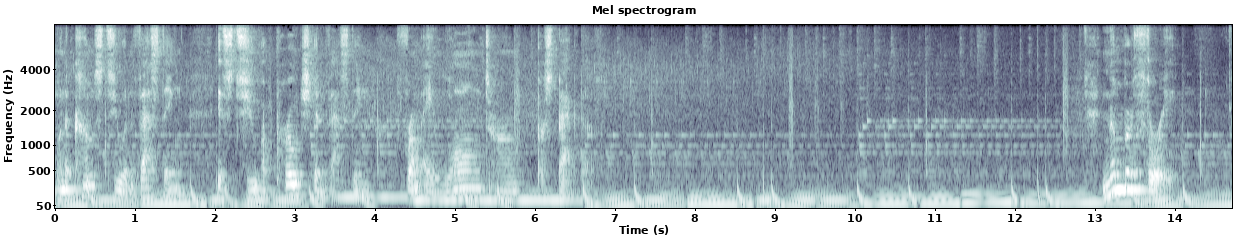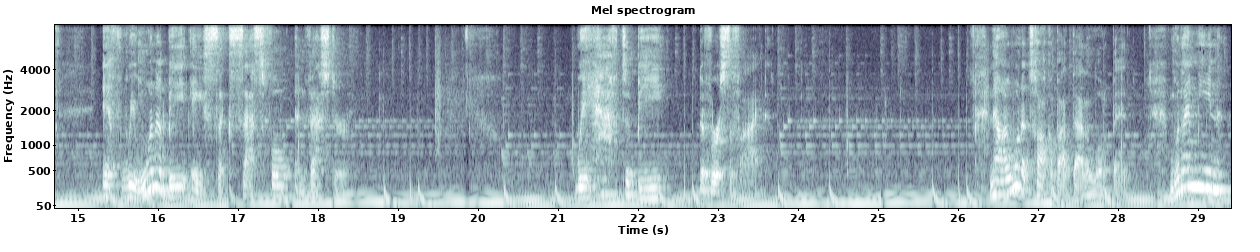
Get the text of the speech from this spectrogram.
when it comes to investing, is to approach investing from a long term perspective. Number three, if we want to be a successful investor, we have to be diversified. Now, I want to talk about that a little bit. When I mean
